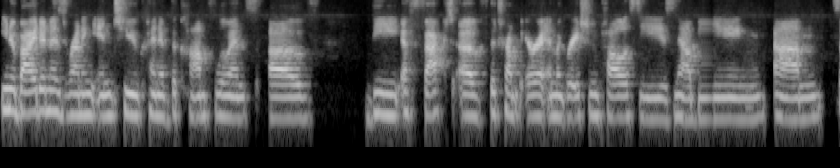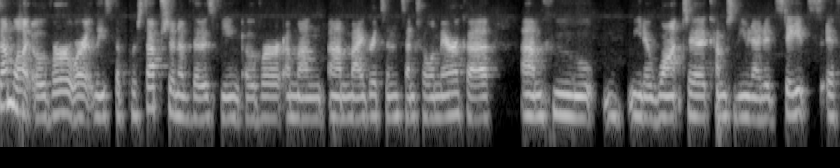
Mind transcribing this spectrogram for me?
you know, Biden is running into kind of the confluence of the effect of the Trump era immigration policies now being um, somewhat over, or at least the perception of those being over among um, migrants in Central America um, who you know want to come to the United States if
